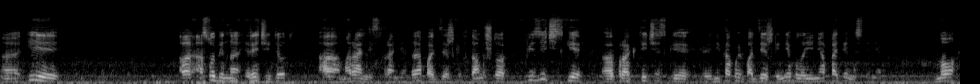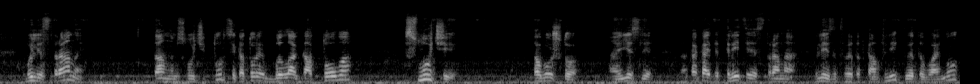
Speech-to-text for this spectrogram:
Э, и а, особенно речь идет о моральной стороне да, поддержки, потому что физически а, практически никакой поддержки не было и необходимости не было. Но были страны, в данном случае Турция, которая была готова в случае того, что а, если какая-то третья страна влезет в этот конфликт, в эту войну,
